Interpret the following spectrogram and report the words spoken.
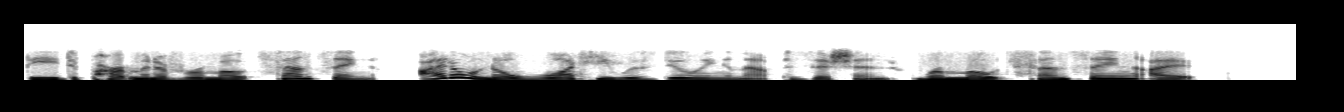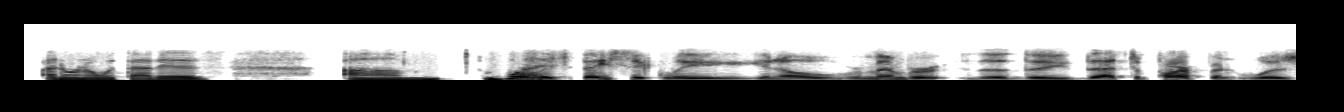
the Department of Remote Sensing. I don't know what he was doing in that position. Remote sensing, I, I don't know what that is. Um, well, it's basically, you know, remember the, the that department was,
